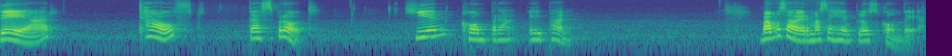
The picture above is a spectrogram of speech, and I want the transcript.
Wer kauft das Brot? ¿Quién compra el pan? Vamos a ver más ejemplos con ver.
